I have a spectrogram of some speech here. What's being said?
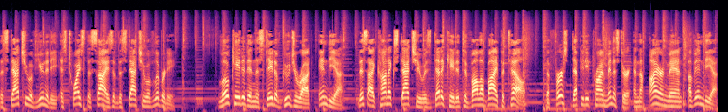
the Statue of Unity is twice the size of the Statue of Liberty. Located in the state of Gujarat, India, this iconic statue is dedicated to Vallabhbhai Patel, the first Deputy Prime Minister and the Iron Man of India.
